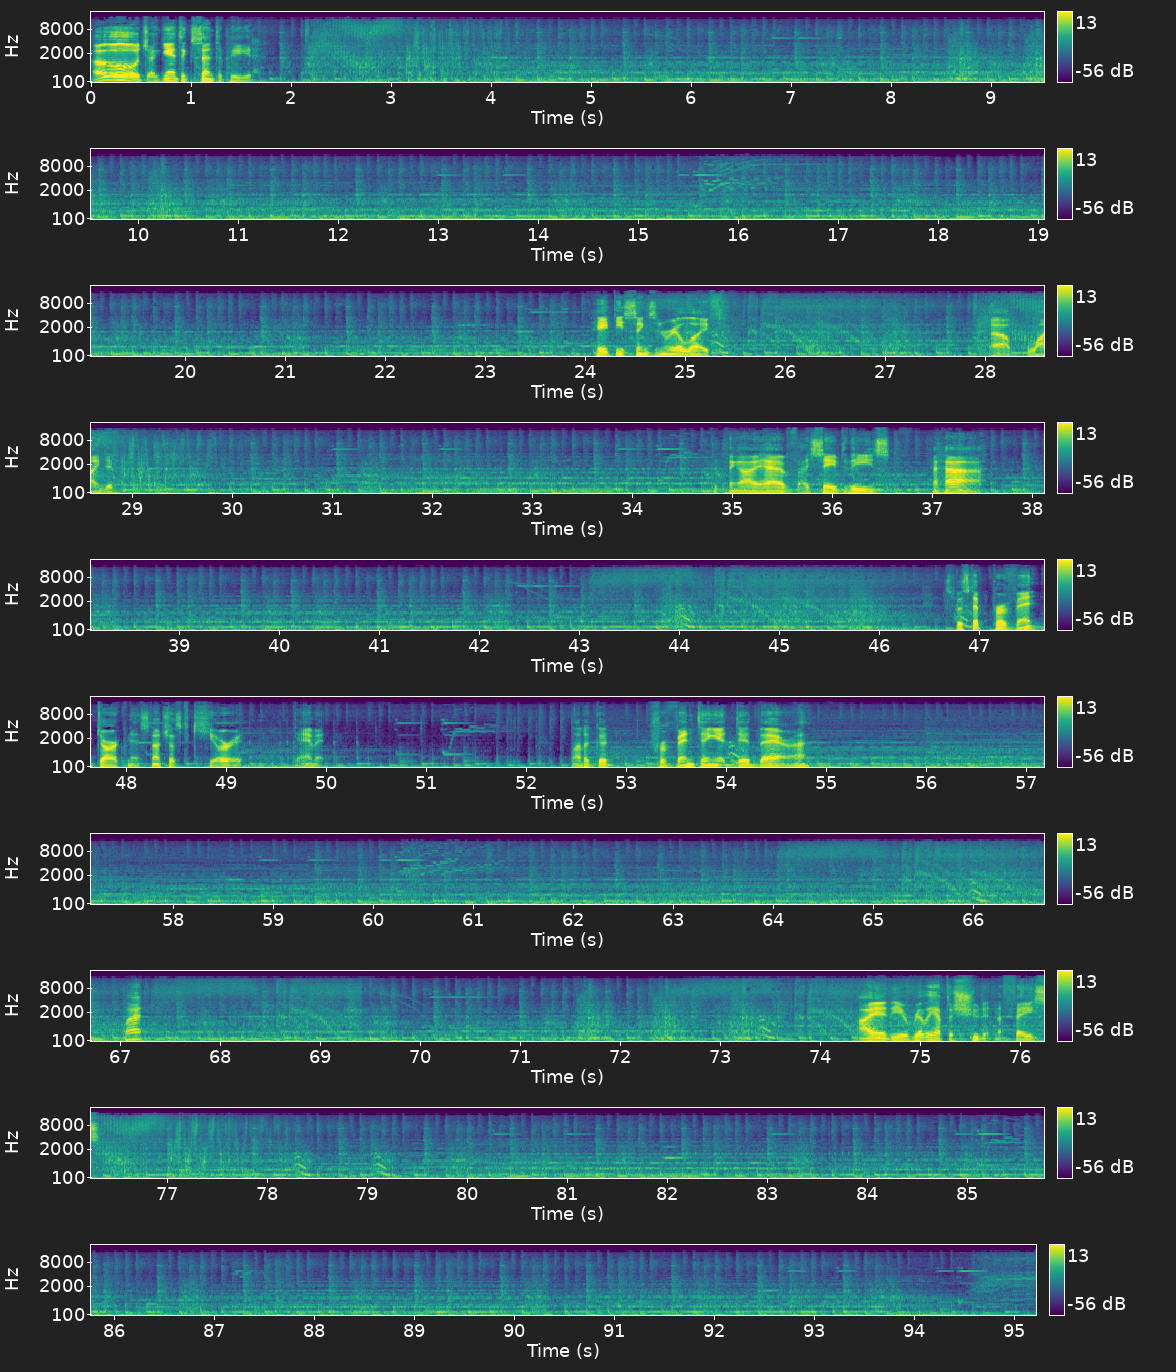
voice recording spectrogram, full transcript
Oh, gigantic centipede. Hate these things in real life. Oh, blinded. Good thing I have, I saved these. Haha. It's supposed to prevent darkness, not just cure it. Damn it. A lot of good preventing it did there, huh? What? I, you really have to shoot it in the face?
